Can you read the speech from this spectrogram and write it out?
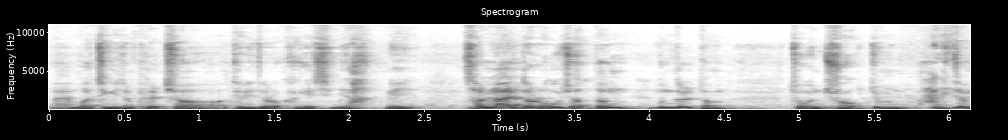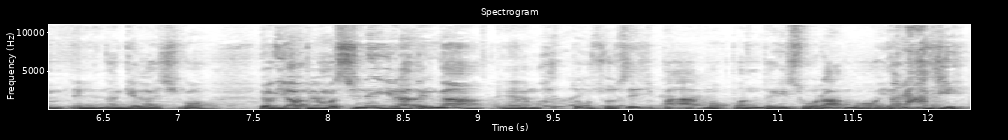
아, 멋지게 좀 펼쳐 드리도록 하겠습니다. 우리 설날들 오셨던 분들도 좋은 추억 좀 많이 좀 예, 남겨가시고 여기 옆에 뭐 스낵이라든가 예, 뭐 핫도그 소세지 밥, 뭐 번데기 소라 뭐 여러 가지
